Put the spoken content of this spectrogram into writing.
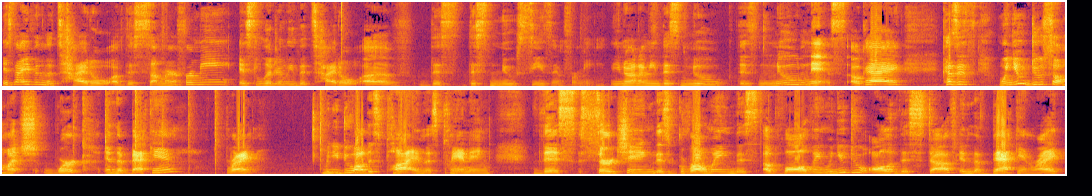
it's not even the title of this summer for me. It's literally the title of this this new season for me. You know what I mean? This new this newness, okay? Cuz it's when you do so much work in the back end, right? When you do all this plotting, this planning, this searching, this growing, this evolving, when you do all of this stuff in the back end, right?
